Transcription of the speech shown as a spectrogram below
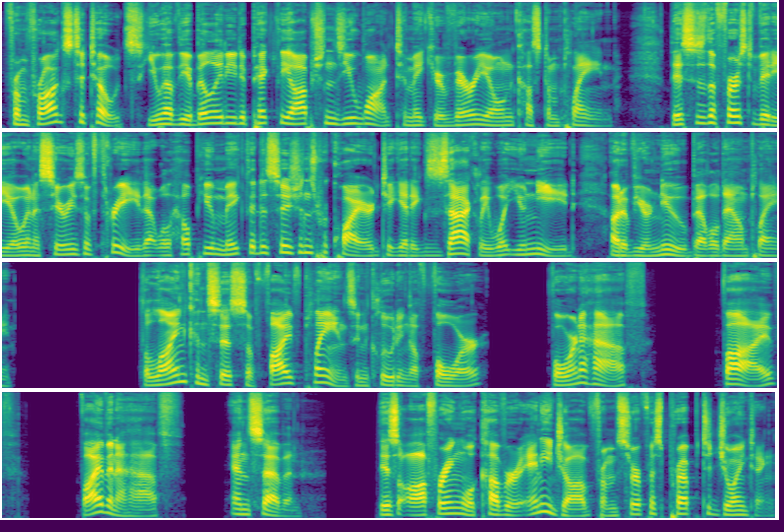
From frogs to totes, you have the ability to pick the options you want to make your very own custom plane. This is the first video in a series of three that will help you make the decisions required to get exactly what you need out of your new bevel down plane. The line consists of five planes including a 4, 4.5, 5, 5.5, and 7. This offering will cover any job from surface prep to jointing.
